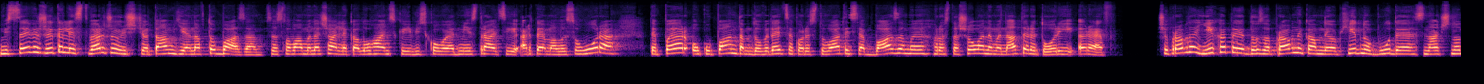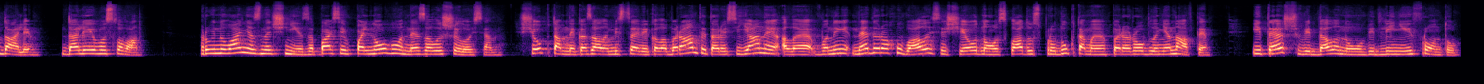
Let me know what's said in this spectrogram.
Місцеві жителі стверджують, що там є нафтобаза. За словами начальника Луганської військової адміністрації Артема Лисогора, тепер окупантам доведеться користуватися базами, розташованими на території РФ. Щоправда, їхати до заправникам необхідно буде значно далі. Далі його слова. Руйнування значні, запасів пального не залишилося. Що б там не казали місцеві колаборанти та росіяни, але вони не дорахувалися ще одного складу з продуктами перероблення нафти і теж віддалено від лінії фронту.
